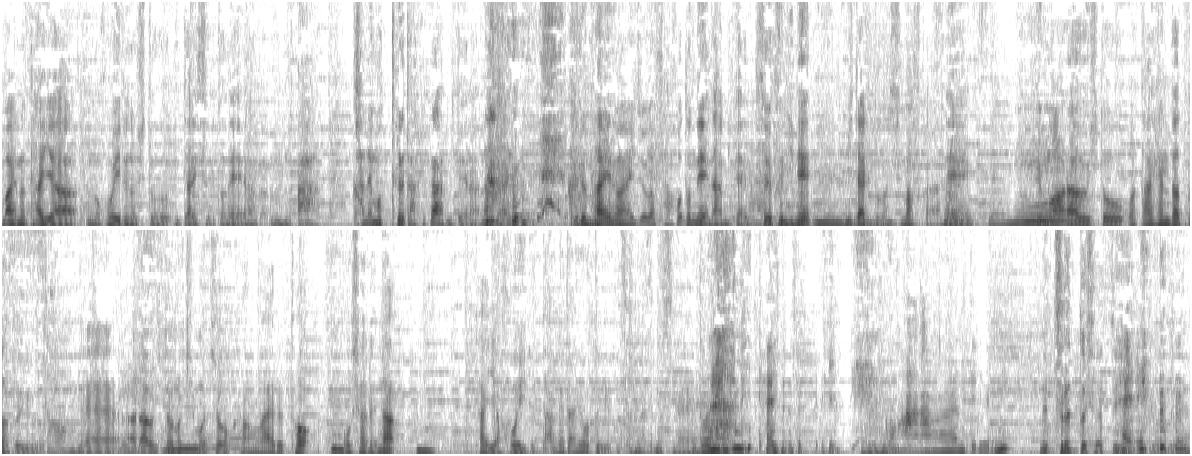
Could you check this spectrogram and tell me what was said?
前のタイヤのホイールの人いたりするとね、なんか、うん、あ金持ってるだけかみたいな、なんか 車への愛情がさほどねえなみたいな、そういう風にね、うん。見たりとかしますからそうでね。でも洗う人は大変だったというね洗う人の気持ちを考えると、うん。おしゃれなうん。タイヤホイールダメだよということになりますね。ドラみたいなのでいいうん。ご飯っていうね。ね、つるっとしたやつでいいっていうことでね、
